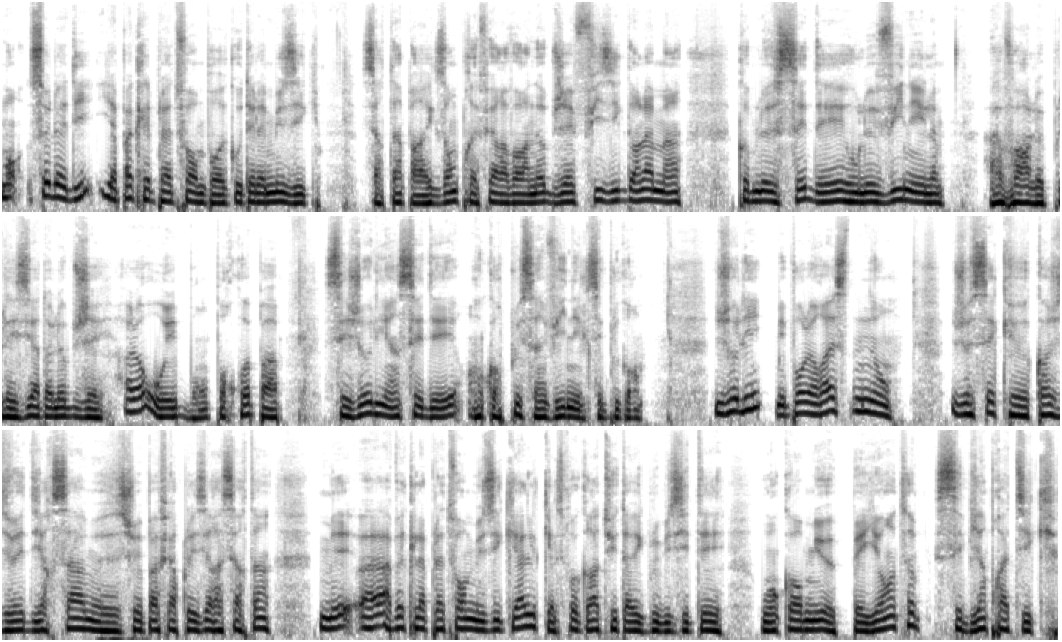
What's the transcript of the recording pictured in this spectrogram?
Bon, cela dit, il n'y a pas que les plateformes pour écouter la musique. Certains, par exemple, préfèrent avoir un objet physique dans la main, comme le CD ou le vinyle. Avoir le plaisir de l'objet. Alors oui, bon, pourquoi pas. C'est joli un CD, encore plus un vinyle, c'est plus grand. Joli, mais pour le reste, non. Je sais que quand je vais dire ça, je vais pas faire plaisir à certains, mais euh, avec la plateforme musicale, qu'elle soit gratuite avec publicité ou encore mieux payante, c'est bien pratique.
